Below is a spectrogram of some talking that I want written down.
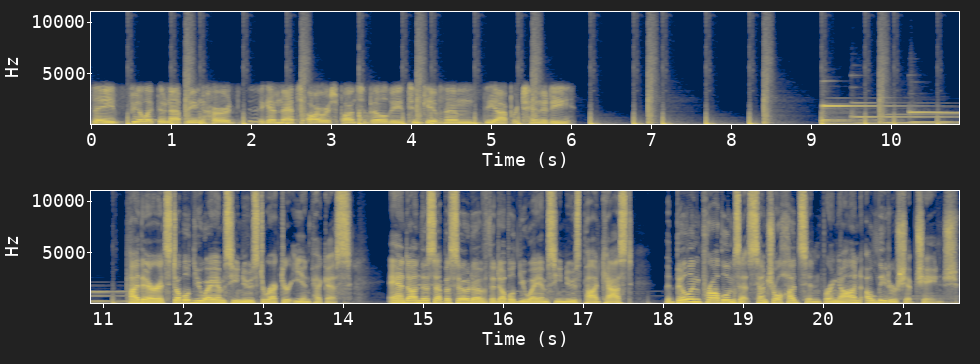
they feel like they're not being heard, again, that's our responsibility to give them the opportunity. Hi there, it's WAMC News Director Ian Pickus. And on this episode of the WAMC News Podcast, the billing problems at Central Hudson bring on a leadership change.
